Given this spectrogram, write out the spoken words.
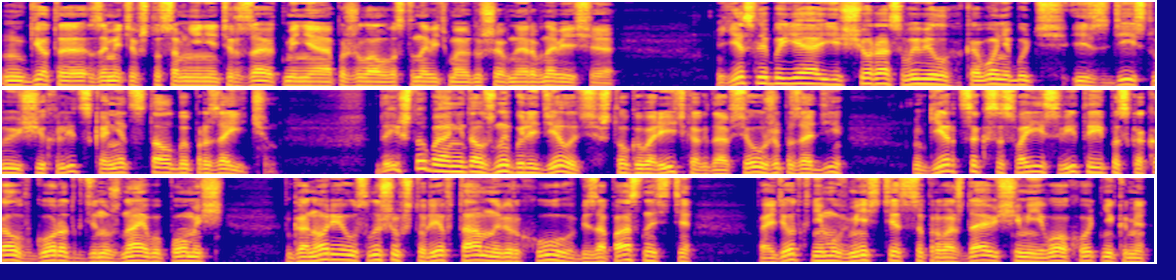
Гёте, заметив, что сомнения терзают меня, пожелал восстановить мое душевное равновесие. Если бы я еще раз вывел кого-нибудь из действующих лиц, конец стал бы прозаичен. Да и что бы они должны были делать, что говорить, когда все уже позади – Герцог со своей свитой поскакал в город, где нужна его помощь. Ганория, услышав, что лев там, наверху, в безопасности, пойдет к нему вместе с сопровождающими его охотниками,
